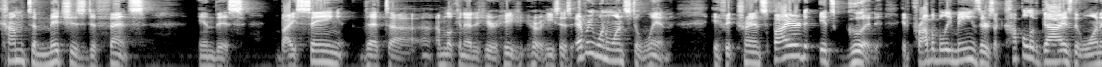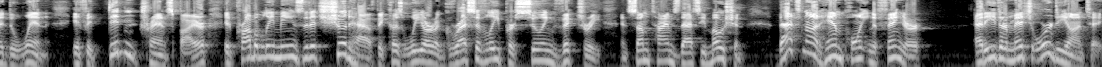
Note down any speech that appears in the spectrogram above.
come to Mitch's defense in this by saying that uh, I'm looking at it here. He, here. he says everyone wants to win. If it transpired, it's good. It probably means there's a couple of guys that wanted to win. If it didn't transpire, it probably means that it should have because we are aggressively pursuing victory. And sometimes that's emotion. That's not him pointing a finger at either Mitch or Diontae.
